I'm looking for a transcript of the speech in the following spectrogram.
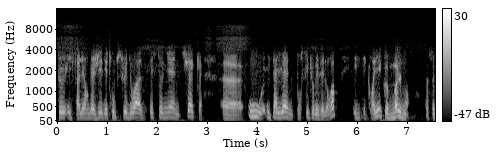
qu'il fallait engager des troupes suédoises, estoniennes, tchèques euh, ou italiennes pour sécuriser l'Europe, ils n'y croyaient que mollement. Ça, c'est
